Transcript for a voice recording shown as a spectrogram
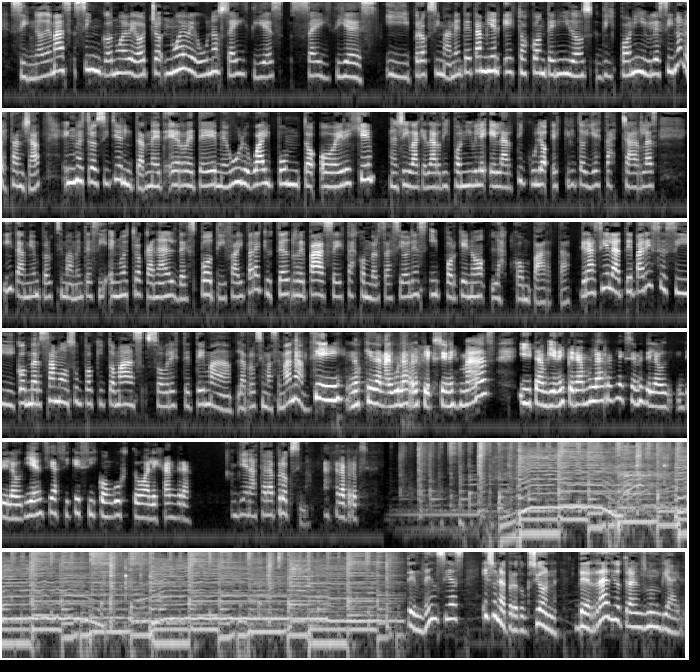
Signo de más 598 916 610 Y próximamente también estos contenidos disponibles, si no lo están ya, en nuestro sitio en internet rtmuruguay.org Allí va a quedar disponible el artículo escrito y estas charlas y también próximamente sí en nuestro canal de Spotify para que usted repase estas conversaciones y por qué no las comparta. Graciela, ¿te parece si conversamos un poquito más sobre este tema la próxima semana? Sí, nos quedan algunas reflexiones más y también esperamos las reflexiones de la, de la audiencia, así que sí, con gusto, Alejandra. Bien, hasta la próxima. Hasta la próxima. Tendencias es una producción de Radio Transmundial.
